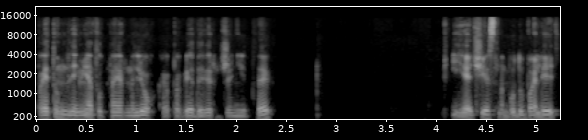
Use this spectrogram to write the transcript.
Поэтому для меня тут, наверное, легкая победа Вирджинии Тек. И я честно буду болеть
